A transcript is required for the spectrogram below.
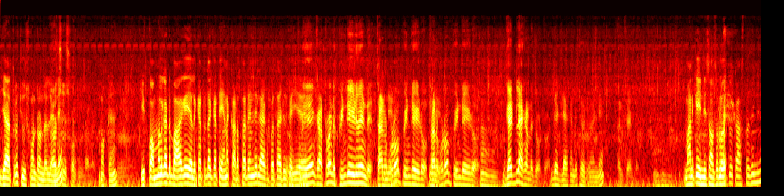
జాగ్రత్తగా చూసుకుంటూ ఉండాలండి చూసుకుంటున్నాను మొక్క ఈ కొమ్మలు గట్ట బాగా ఎలకెట్టడం గట్ట ఏమైనా కడతారండి? లేకపోతే వాటికి ఏం కట్టమండి పిండి వేయడం అండి తడపడం పిండి వేయడం తడపడం పిండి వేయడం. గడ్డి లేకుండా చూడడం గడ్డి లేకుండా చూడమండి అంతే అండి. మనకి ఎన్ని సంవత్సరాల వరకు కాస్తుందండి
